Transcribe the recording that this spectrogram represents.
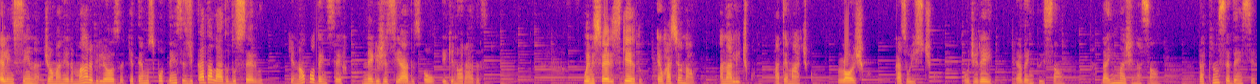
Ela ensina de uma maneira maravilhosa que temos potências de cada lado do cérebro que não podem ser negligenciadas ou ignoradas. O hemisfério esquerdo é o racional, analítico, matemático, lógico, casuístico. O direito é o da intuição, da imaginação, da transcendência,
